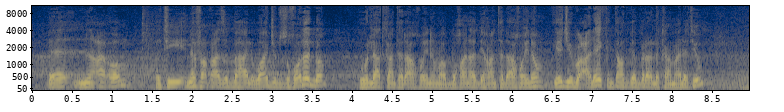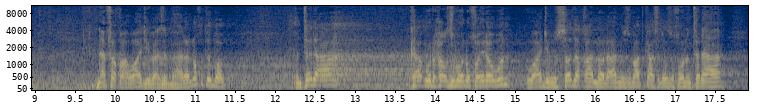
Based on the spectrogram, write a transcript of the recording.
ንዓኦም እቲ ነፈቃ ዝበሃል ዋጅብ ዝኾነ ኣሎ ውላድካ እተ ኮይኖም ኣቦኻን ኣዴኻ እተ ኮይኖም የጅቡ ዓለይክ እንታይ ክትገብር ኣለካ ማለት እዩ ነፈቃ ዋጅባ ዝበሃል ኣሎ ክትቦም እንተ ደኣ ካብኡ ርሑቕ ዝበሉ ኮይኖም እውን ዋጅብ ዝሰደቃ ኣሎ ኣ ዝማትካ ስለዝኾኑ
